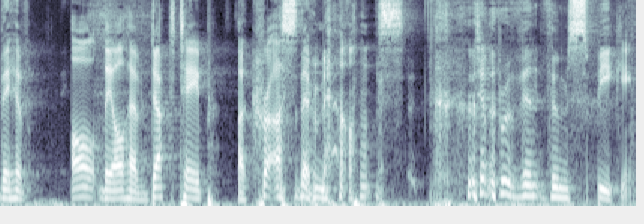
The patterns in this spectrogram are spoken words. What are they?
they have all they all have duct tape across their mouths to prevent them speaking.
